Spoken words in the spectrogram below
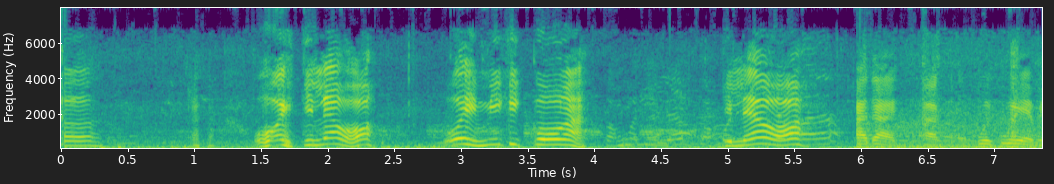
เออโอ้ยกินแล้วเหรอ โอ้ยมีขี้โกงอะ กินแล้วเหรออะได้อะคุยคุยไป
